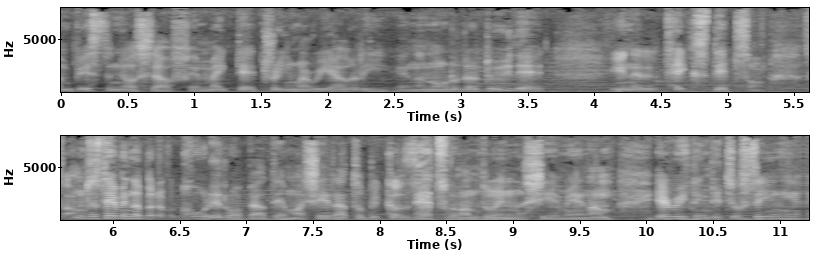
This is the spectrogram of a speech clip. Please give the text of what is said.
invest in yourself and make that dream a reality. And in order to do that, you need to take steps on. So I'm just having a bit of a corridor about that, my sherato, because that's what I'm doing this year, man. I'm everything that you're seeing here.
